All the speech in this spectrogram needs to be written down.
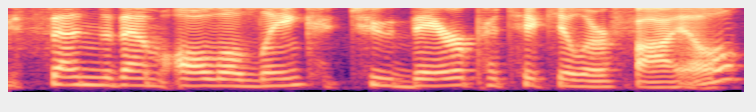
send them all a link to their particular file.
